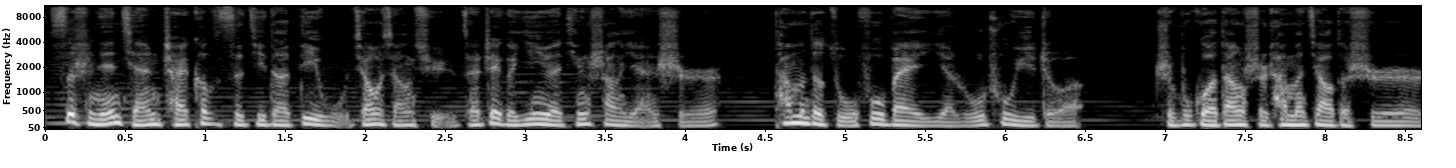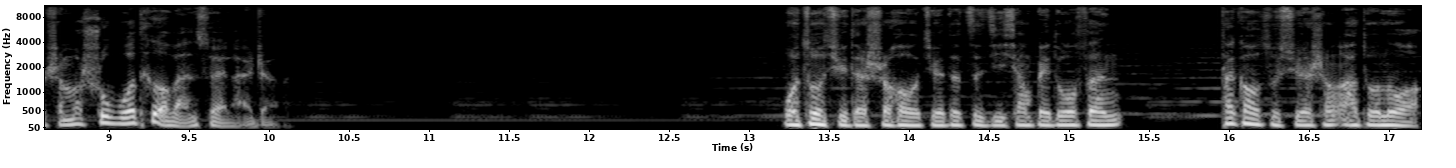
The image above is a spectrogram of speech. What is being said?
四十年前柴可夫斯基的第五交响曲在这个音乐厅上演时，他们的祖父辈也如出一辙。只不过当时他们叫的是什么‘舒伯特万岁’来着。”我作曲的时候觉得自己像贝多芬，他告诉学生阿多诺：“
